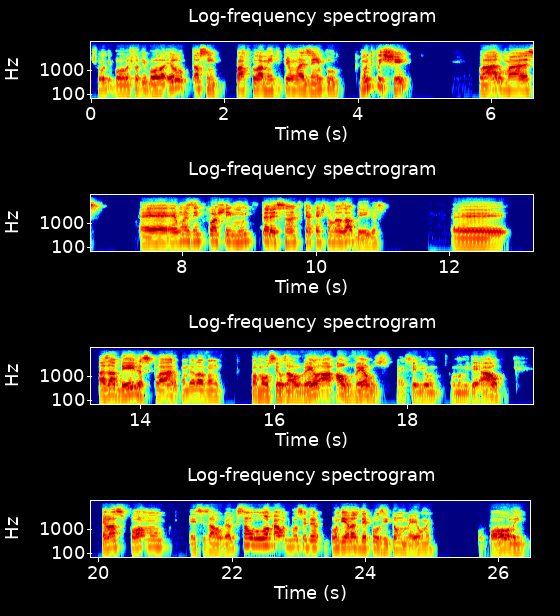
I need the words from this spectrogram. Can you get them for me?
Show de bola, show de bola. Eu, assim, particularmente tenho um exemplo muito clichê, claro, mas é, é um exemplo que eu achei muito interessante, que é a questão das abelhas. É, as abelhas, claro, quando elas vão formar os seus alvéolos, né, seria o nome ideal, elas formam esses alvéolos, que são o local onde, você onde elas depositam mel, né? O pólen,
